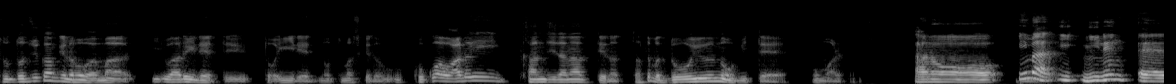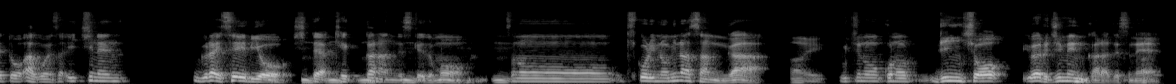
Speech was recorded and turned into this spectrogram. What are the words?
その土地関係の方がまあ悪い例っていうといい例載ってますけど、ここは悪い感じだなっていうのは、例えばどういうのを見て思われたんですか？あのー、今、2年、えっ、ー、と、あ、ごめんなさい、1年ぐらい整備をした結果なんですけれども、その、木こりの皆さんが、はい、うちのこの臨床、いわゆる地面からですね、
